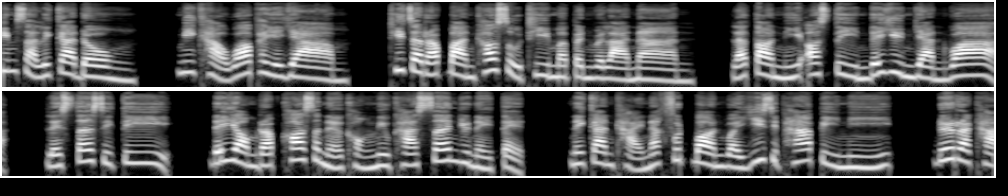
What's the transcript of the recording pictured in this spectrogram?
ทีมสาลิกาดง มีข่าวว่าพยายาม ที่จะรับบานเข้าสู่ทีมมาเป็นเวลานาน และตอนนี้ออสตีนได้ยืนยันว่าเลสเตอร์ซิตี้ได้ยอมรับข้อเสนอของนิวคาสเซิลยูไนเต็ดในการขายนักฟุตบอลวัย 25 ปีนี้ ด้วยราคา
